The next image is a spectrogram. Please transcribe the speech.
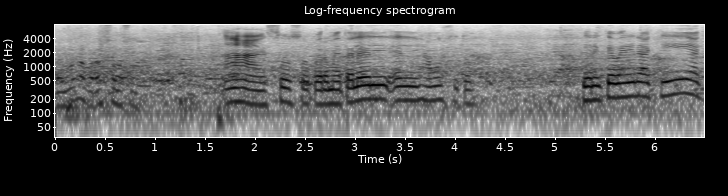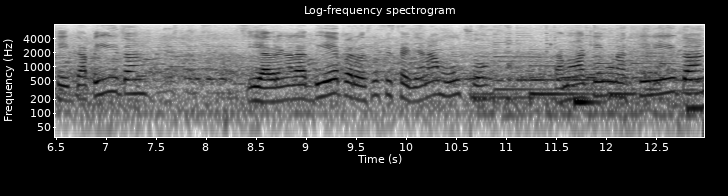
Vamos a probar soso. Ajá, es soso, pero métele el, el jamoncito. Tienen que venir aquí, aquí hay tapitas y abren a las 10, pero eso sí se llena mucho. Estamos aquí en una esquinita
